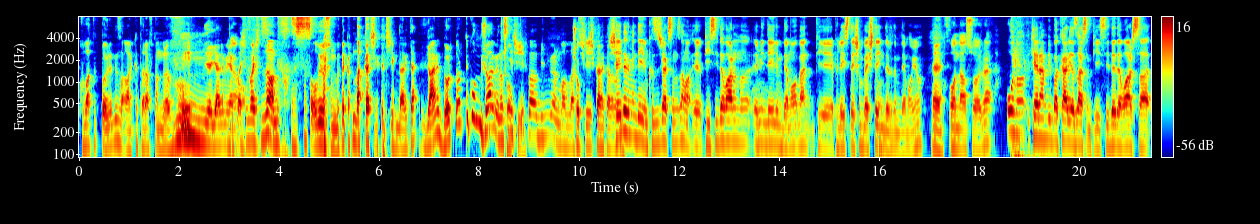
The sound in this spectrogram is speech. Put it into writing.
Kulaklıkla oynadığın zaman arka taraftan böyle vum diye gelmeye Ya, yaklaşmaya başladığı zaman bir hıssız oluyorsun böyle kandan kaç kaçayım derken. Yani dört dörtlük olmuş abi. Nasıl Çok geçecek iyi. bilmiyorum vallahi. Çok iyi. Çıkana kadar. Şeyden emin değilim kızacaksınız ama e, PC'de var mı emin değilim demo. Ben P- PlayStation 5'te indirdim demoyu. Evet. Ondan sonra onu Kerem bir bakar yazarsın. PC'de de varsa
